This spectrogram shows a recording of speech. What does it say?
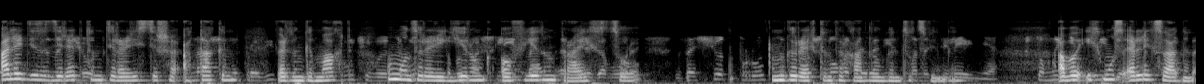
alle diese direkten terroristischen Attacken werden gemacht, um unsere Regierung auf jeden Preis zu ungerechten Verhandlungen zu zwingen. Aber ich muss ehrlich sagen,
